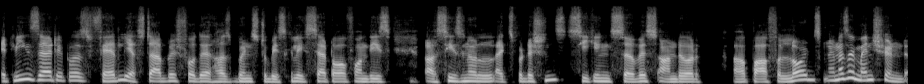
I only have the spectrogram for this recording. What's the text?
it means that it was fairly established for their husbands to basically set off on these uh, seasonal expeditions, seeking service under uh, powerful lords. And as I mentioned,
